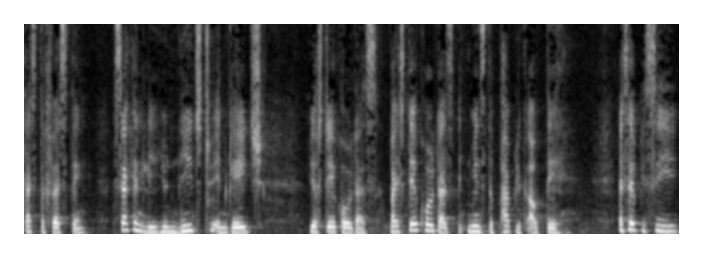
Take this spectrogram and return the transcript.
That's the first thing. Secondly, you need to engage your stakeholders. By stakeholders, it means the public out there. SAPC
